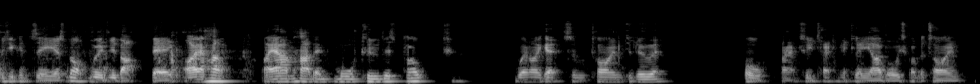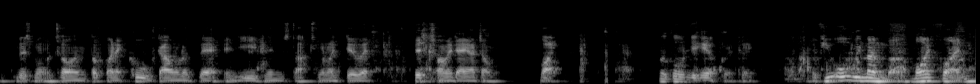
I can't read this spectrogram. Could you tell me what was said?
as you can see, it's not really that big. I have, I am adding more to this pouch when I get some time to do it. Well, actually, technically, I've always got the time, this more time, but when it cools down a bit in the evenings, that's when I do it. This time of day, I don't. Right, we're going to here quickly. If you all remember, my friend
